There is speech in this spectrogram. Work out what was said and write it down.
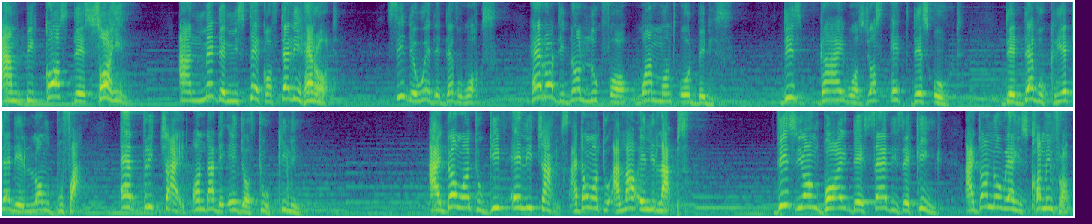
And because they saw him and made the mistake of telling Herod, see the way the devil works. Herod did not look for one month old babies. This guy was just eight days old. The devil created a long buffer. Every child under the age of two, kill him. I don't want to give any chance. I don't want to allow any lapse. This young boy, they said is a king. I don't know where he's coming from.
